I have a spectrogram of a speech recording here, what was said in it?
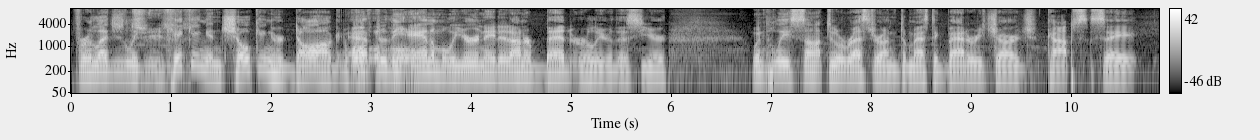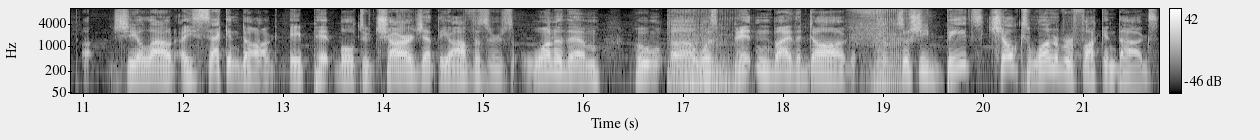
for allegedly Jesus. kicking and choking her dog after the animal urinated on her bed earlier this year. When police sought to arrest her on domestic battery charge, cops say uh, she allowed a second dog, a pit bull, to charge at the officers. One of them who uh, was bitten by the dog. So she beats, chokes one of her fucking dogs,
